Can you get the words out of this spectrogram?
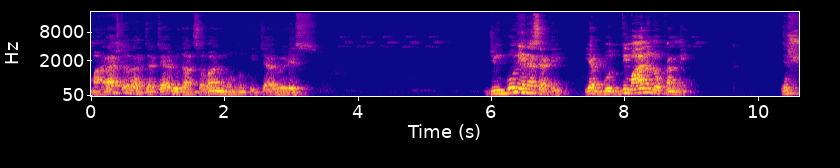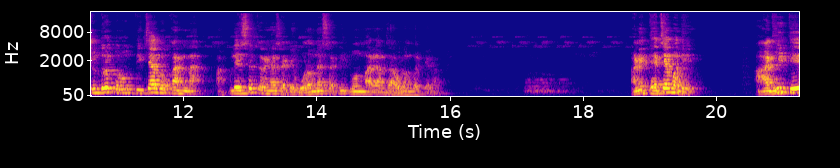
महाराष्ट्र राज्याच्या विधानसभा निवडणुकीच्या वेळेस. जिंकून येण्यासाठी या बुद्धिमान लोकांनी या शूद्र प्रवृत्तीच्या लोकांना आपलेसं करण्यासाठी वळवण्यासाठी दोन मार्गांचा अवलंब केला. आणि त्याच्यामध्ये आधी ते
